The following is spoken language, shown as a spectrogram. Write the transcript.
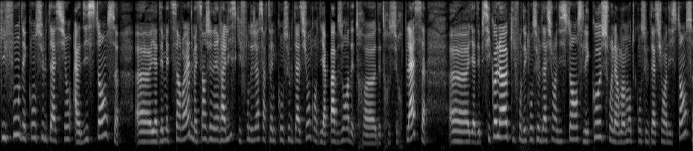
qui font des consultations à distance. il y a des médecins, voilà, des médecins généralistes qui font déjà certaines consultations quand il n'y a pas besoin d'être d'être sur place. il y a des psychologues qui font des consultations à distance. Les coachs font énormément de consultations à distance.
